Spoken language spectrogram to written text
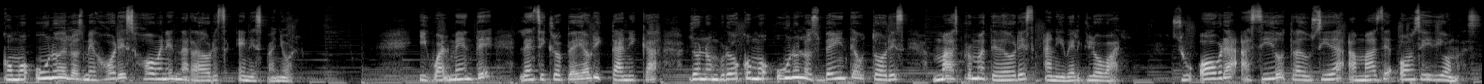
como uno de los mejores jóvenes narradores en español. Igualmente, la Enciclopedia Británica lo nombró como uno de los 20 autores más prometedores a nivel global. Su obra ha sido traducida a más de 11 idiomas.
